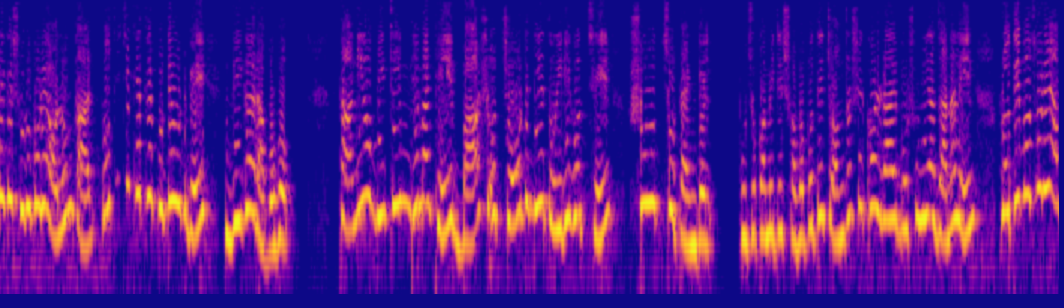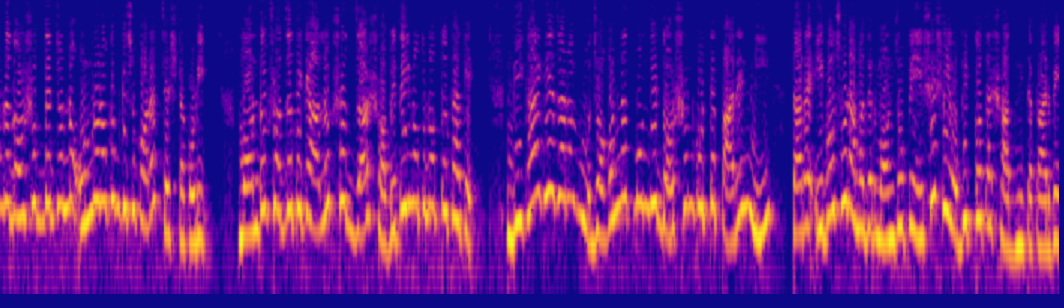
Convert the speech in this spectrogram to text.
থেকে শুরু করে অলংকার প্রতিটি ক্ষেত্রে ফুটে উঠবে দীঘার আবহ। স্থানীয় বিটিম মাঠে বাঁশ ও চট দিয়ে তৈরি হচ্ছে সুউচ্চ প্যান্ডেল। পুজো কমিটির সভাপতি চন্দ্রশেখর রায় বসুনিয়া জানালেন, প্রতি বছরই আমরা দর্শকদের জন্য অন্যরকম কিছু করার চেষ্টা করি। মণ্ডপ সজ্জা থেকে আলোক সজ্জা সবেতেই নতুনত্ব থাকে। দীঘায় গিয়ে যারা জগন্নাথ মন্দির দর্শন করতে পারেননি, তারা এবছর আমাদের মণ্ডপে এসে সেই অভিজ্ঞতার স্বাদ নিতে পারবে।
